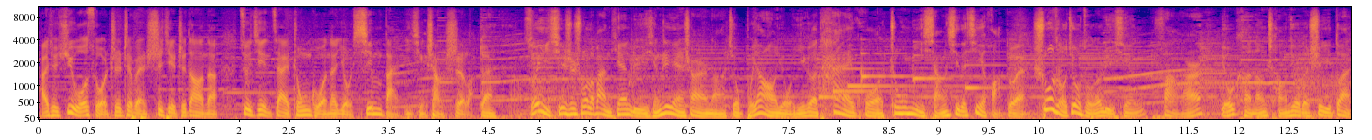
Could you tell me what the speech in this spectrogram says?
而且据我所知，这本《世界之道》呢，最近在中国呢有新版已经上市了。对，所以其实说了半天，旅行这件事儿呢，就不要有一个太过周密详细的计划。对说走就走的旅行，反而有可能成就的是一段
